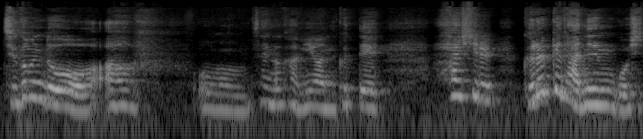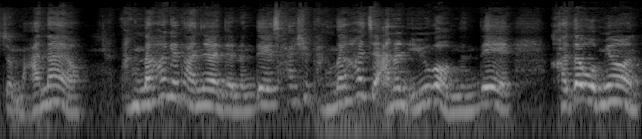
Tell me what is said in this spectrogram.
지금도 아, 어, 생각하면 그때 사실 그렇게 다니는 곳이 좀 많아요. 당당하게 다녀야 되는데 사실 당당하지 않은 이유가 없는데 가다 보면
